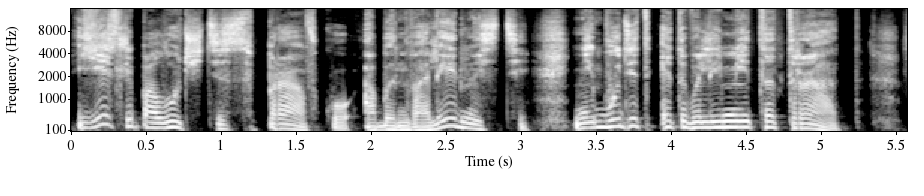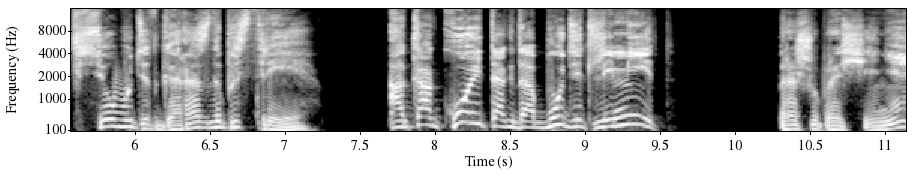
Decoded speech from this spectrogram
Если получите справку об инвалидности, не будет этого лимита трат. Все будет гораздо быстрее. А какой тогда будет лимит? Прошу прощения.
